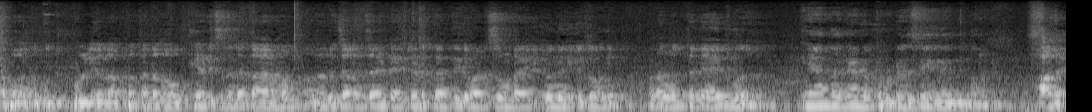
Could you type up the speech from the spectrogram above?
അപ്പോൾ അത് പുള്ളി അത് അപ്പം തന്നെ നോക്കി അടിച്ചതിന്റെ കാരണം അതൊരു ചലഞ്ചായിട്ട് ഏറ്റെടുക്കാൻ തീരുമാനിച്ചുകൊണ്ടായിരിക്കും എനിക്ക് തോന്നി. അത് അങ്ങനെ തന്നെ ആയിരുന്നു ഞാൻ തന്നെയാണ് പ്രൊഡ്യൂസ് ചെയ്യുന്നതെന്ന് പറഞ്ഞു. അതെ.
